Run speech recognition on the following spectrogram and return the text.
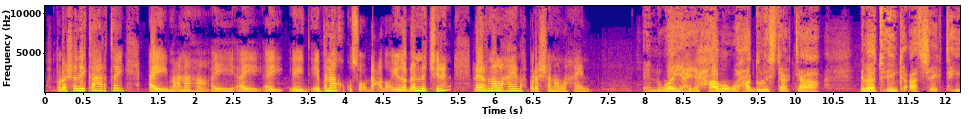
waxbarashadii ka hartay ay macnaha ay banaanka ku soo dhacdo. Iyadoo dhanna jirin reerna lahayn waxbarashana lahayn. Waayahay xaabo waxaad dul istaagtaa dhibaatooyinka aad sheegtay.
